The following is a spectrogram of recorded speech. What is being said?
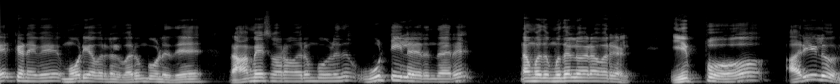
ஏற்கனவே மோடி அவர்கள் வரும்பொழுது ராமேஸ்வரம் வரும்பொழுது ஊட்டியில் இருந்தார் நமது முதல்வர் அவர்கள். இப்போது அரியலூர்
